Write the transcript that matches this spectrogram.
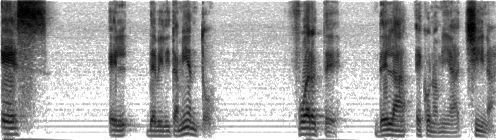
es el debilitamiento fuerte de la economía china,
